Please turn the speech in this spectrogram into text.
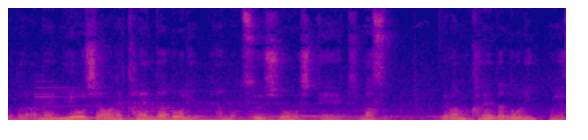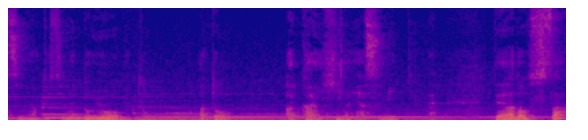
だからね利用者はねカレンダー通りあの通称してきます。だからカレンダー通りの休みなんですよね土曜日とあと赤い日が休みっていうね。であとスタッ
